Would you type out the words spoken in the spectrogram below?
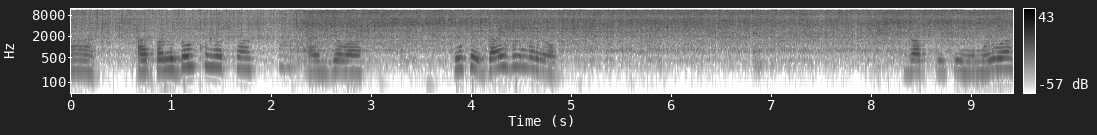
А, а, помидорку нашла? А взяла. Слушай, дай вымою. Гадкие ты не мыла.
